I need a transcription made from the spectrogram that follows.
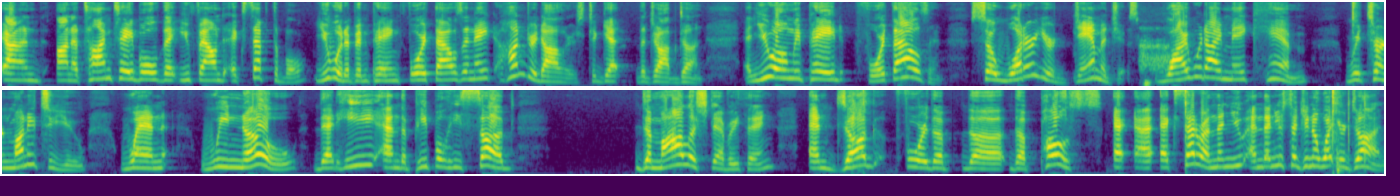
and on a timetable that you found acceptable, you would have been paying $4,800 to get the job done. And you only paid 4000 So what are your damages? Why would I make him return money to you when we know that he and the people he subbed demolished everything and dug for the the the posts, e- e- et. And then you and then you said, you know what, you're done.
